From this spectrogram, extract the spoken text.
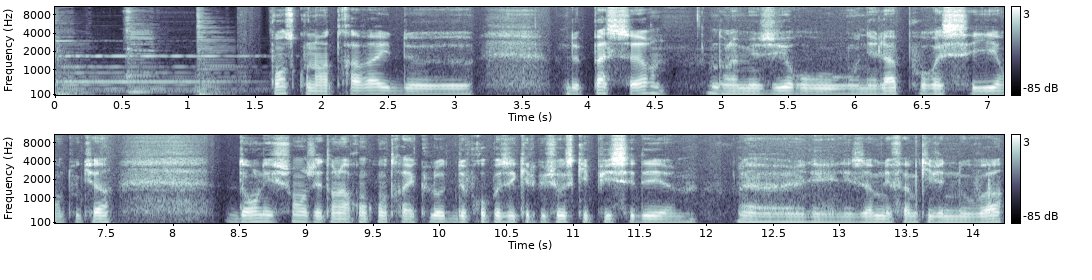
Je pense qu'on a un travail de, de passeur, dans la mesure où on est là pour essayer, en tout cas, dans l'échange et dans la rencontre avec l'autre, de proposer quelque chose qui puisse aider euh, euh, les, les hommes, les femmes qui viennent nous voir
